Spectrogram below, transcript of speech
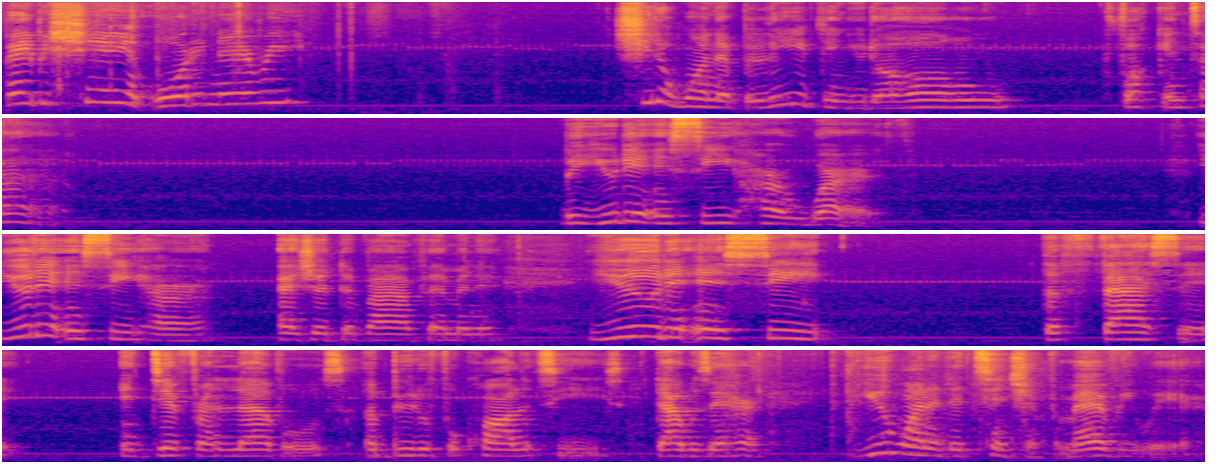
Baby, she ain't ordinary. She the one that believed in you the whole fucking time. But you didn't see her worth. You didn't see her as your divine feminine. You didn't see the facet and different levels of beautiful qualities that was in her. You wanted attention from everywhere.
